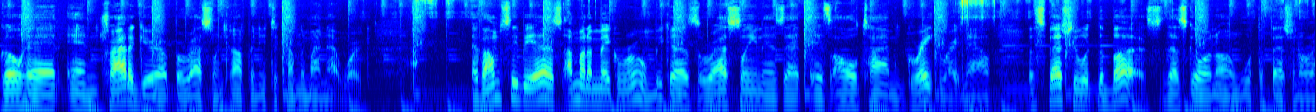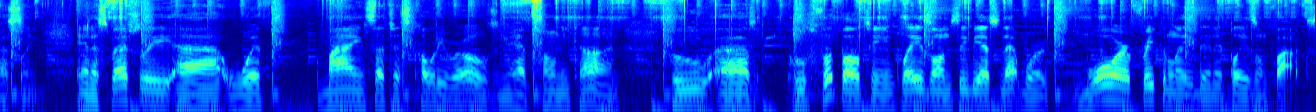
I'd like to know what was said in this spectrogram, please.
go ahead and try to gear up a wrestling company to come to my network? If I'm CBS, I'm going to make room because wrestling is at its all time great right now, especially with the buzz that's going on with professional wrestling. And especially uh, with minds such as Cody Rhodes, and you have Tony Khan, who uh, whose football team plays on CBS Network more frequently than it plays on Fox.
